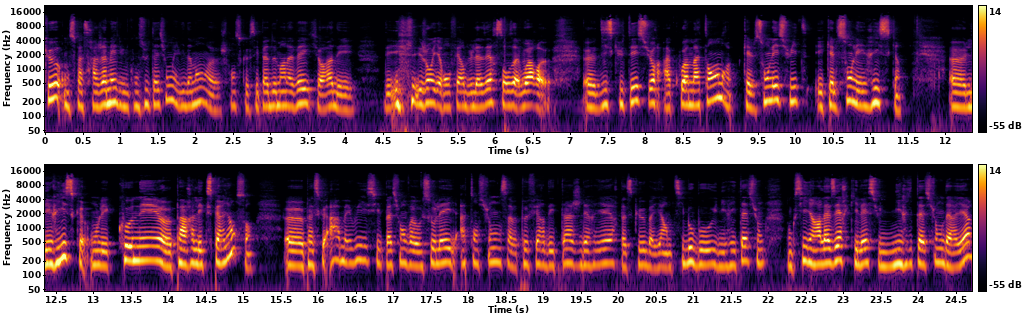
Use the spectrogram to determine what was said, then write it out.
qu'on ne se passera jamais d'une consultation, évidemment. je pense que c'est pas demain la veille qu'il y aura des, les gens iront faire du laser sans avoir euh, euh, discuté sur à quoi m'attendre, quelles sont les suites et quels sont les risques. Euh, les risques, on les connaît par l'expérience. parce que ah mais oui si le patient va au soleil attention ça peut faire des taches derrière parce que bah, il y a un petit bobo une irritation donc s'il y a un laser qui laisse une irritation derrière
